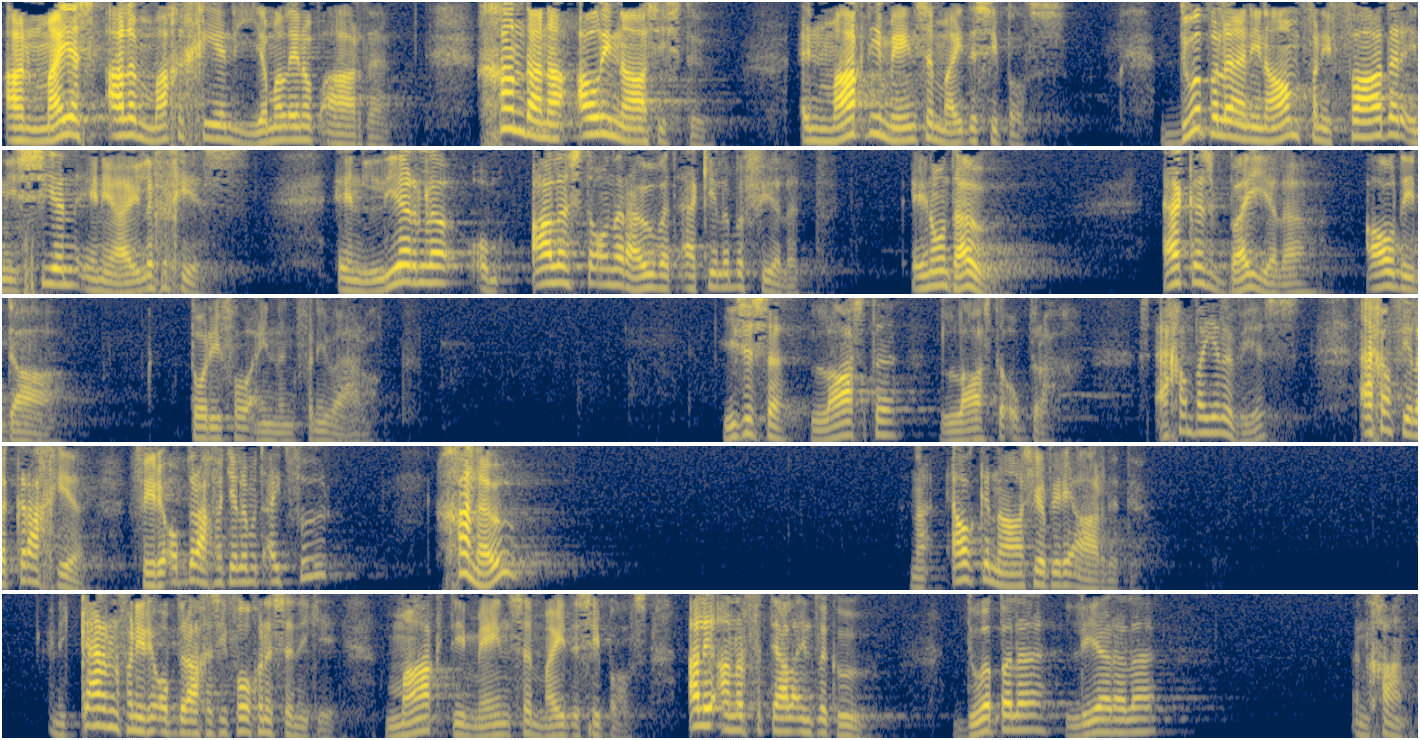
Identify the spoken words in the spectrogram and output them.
"Aan my is alle mag gegee in die hemel en op aarde. Gaan dan na al die nasies toe en maak die mense my disippels. Doop hulle in die naam van die Vader en die Seun en die Heilige Gees en leer hulle om alles te onderhou wat ek julle beveel het. En onthou, ek is by julle al die dae tot die volëinding van die wêreld." Jesus se laaste laaste opdrag. Is ek gaan by julle wees. Ek gaan vir julle krag gee vir hierdie opdrag wat julle moet uitvoer. Gaan nou na elke nasie op hierdie aarde toe. En die kern van hierdie opdrag is die volgende sinnetjie: Maak die mense my disippels. Al die ander vertel eintlik hoe. Doop hulle, leer hulle en gaan.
